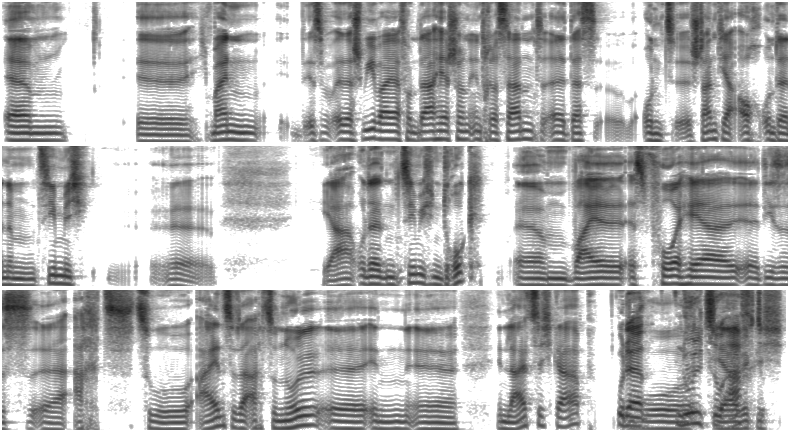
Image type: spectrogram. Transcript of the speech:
Ähm, äh, ich meine, das Spiel war ja von daher schon interessant, äh, das und äh, stand ja auch unter einem ziemlich, äh, ja, unter einem ziemlichen Druck, ähm, weil es vorher äh, dieses äh, 8 zu 1 oder 8 zu 0 äh, in, äh, in Leipzig gab. Oder 0 zu ja, 8. Wirklich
